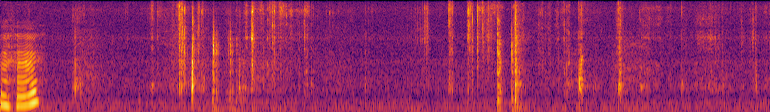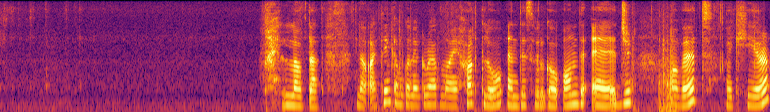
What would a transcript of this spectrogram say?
mm -hmm. I love that now I think I'm gonna grab my hot glue and this will go on the edge of it like here.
